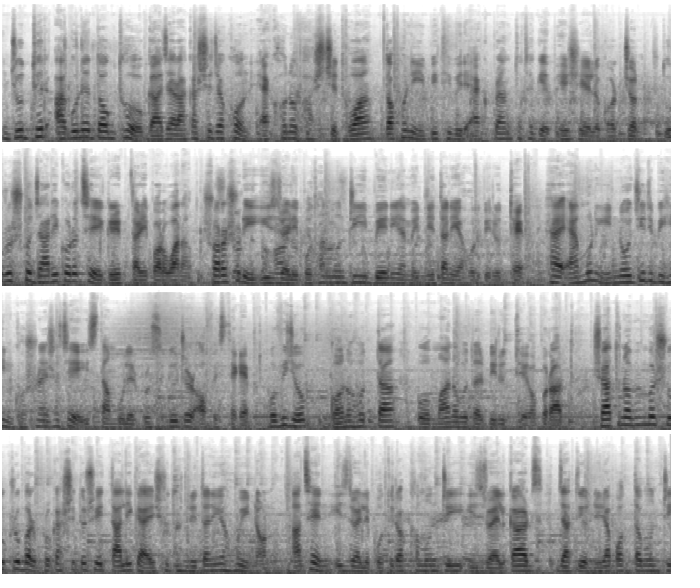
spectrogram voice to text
যুদ্ধের আগুনে দগ্ধ গাজার আকাশে যখন এখনও ভাসছে ধোঁয়া, তখনই পৃথিবীর এক প্রান্ত থেকে ভেসে এলো গর্জন। তুরস্ক জারি করেছে গ্রেপ্তারি পরোয়ানা, সরাসরি ইসরায়েলি প্রধানমন্ত্রী বেনিয়ামিন নেতানিয়াহুর বিরুদ্ধে। হ্যাঁ এমনই নজিরবিহীন ঘোষণা এসেছে ইস্তাম্বুলের প্রসিকিউটর অফিস থেকে। অভিযোগ, গণহত্যা ও মানবতার বিরুদ্ধে অপরাধ। সাত নভেম্বর শুক্রবার প্রকাশিত সেই তালিকায় শুধু নেতানিয়াহুই নন, আছেন ইসরায়েলি প্রতিরক্ষামন্ত্রী ইসরায়েল কার্ডস জাতীয় নিরাপত্তা মন্ত্রী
